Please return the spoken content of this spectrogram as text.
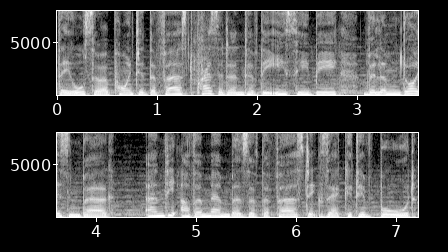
They also appointed the first president of the ECB, Willem Duisenberg, and the other members of the first executive board.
